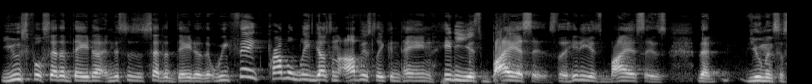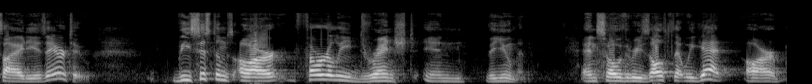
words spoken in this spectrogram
useful set of data and this is a set of data that we think probably doesn't obviously contain hideous biases, the hideous biases that human society is heir to these systems are thoroughly drenched in the human. And so the results that we get are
